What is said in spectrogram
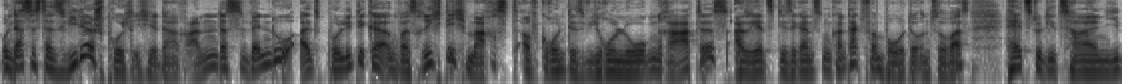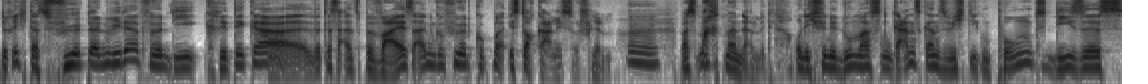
Und das ist das Widersprüchliche daran, dass wenn du als Politiker irgendwas richtig machst aufgrund des Virologenrates, also jetzt diese ganzen Kontaktverbote und sowas, hältst du die Zahlen niedrig. Das führt dann wieder für die Kritiker, wird das als Beweis angeführt, guck mal, ist doch gar nicht so schlimm. Mhm. Was macht man damit? Und ich finde, du machst einen ganz, ganz wichtigen Punkt dieses,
